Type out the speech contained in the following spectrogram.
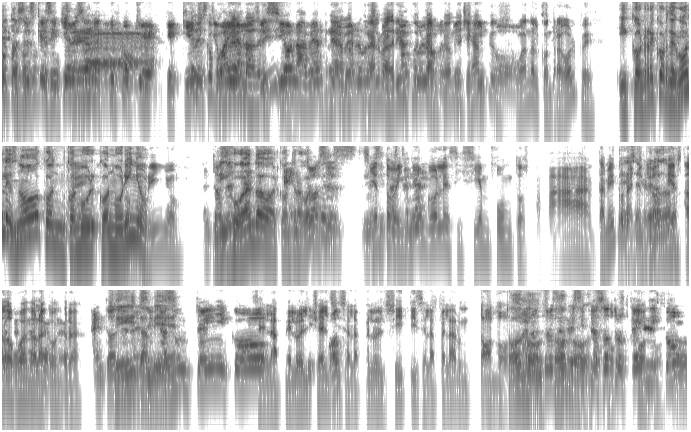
yo pues tampoco. es que si O quieres sea, un equipo que, que quieres Es que vaya Real la Madrid. afición a verte, Real, a ver un Real Madrid fue pues, campeón de Champions equipo. jugando al contragolpe. Y con récord de goles, ¿no? Con, con, Sí, Mur- con Muriño. Y jugando al contragolpe. Entonces, necesitas 121 tener- goles y 100 puntos, papá. También con ¿Ves, Ancelotti ha estado jugando a la contra. Entonces Sí, también. un técnico. Se la peló el Chelsea, se la peló el City, se la pelaron todos. Todos, Bueno, entonces todos, necesitas otro todos, técnico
